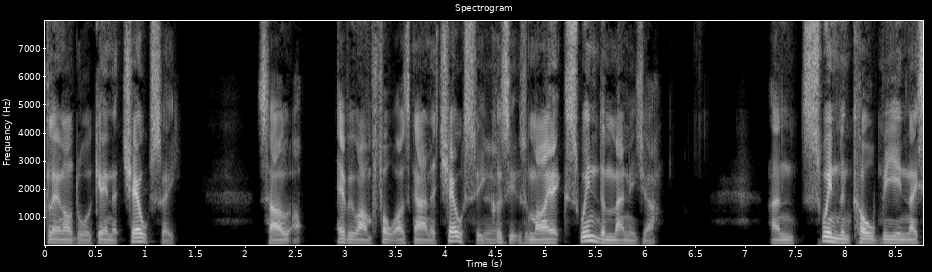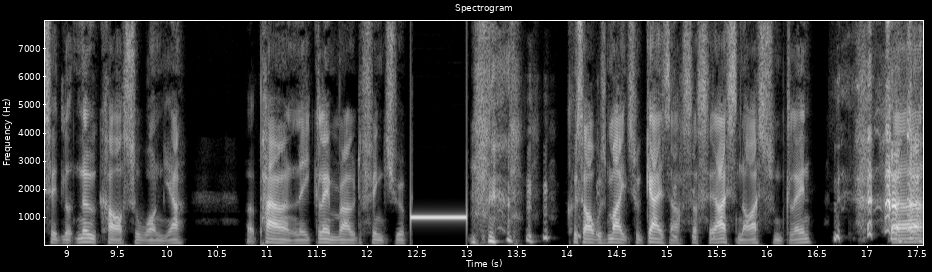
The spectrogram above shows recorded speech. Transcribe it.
Glenn Hoddle again at Chelsea. So uh, everyone thought I was going to Chelsea Yeah. because it was my ex Swindon manager. And Swindon called me in. They said, Look, Newcastle want you. But apparently, Glenn Roeder thinks you're a because I was mates with Gazza. So I said, That's nice from Glenn. Uh,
